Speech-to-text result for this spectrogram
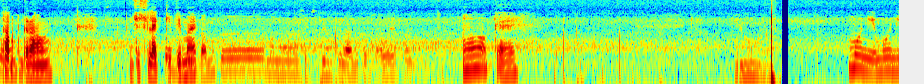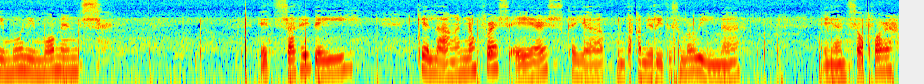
campground just like Kitimat. Dam ka mga 16 kilometers away pa. Oh, okay. Yun. Muni, muni, muni moments. It's Saturday. Kailangan ng fresh airs. Kaya punta kami rito sa marina. Ayan, so far,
